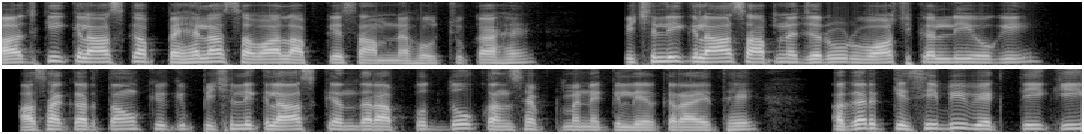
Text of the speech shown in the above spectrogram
आज की क्लास का पहला सवाल आपके सामने हो चुका है। पिछली क्लास आपने ज़रूर वॉच कर ली होगी। आशा करता हूँ क्योंकि पिछली क्लास के अंदर आपको दो कंसेप्ट मैंने क्लियर कराए थे। अगर किसी भी व्यक्ति की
